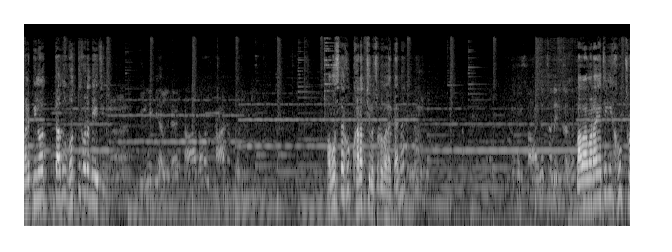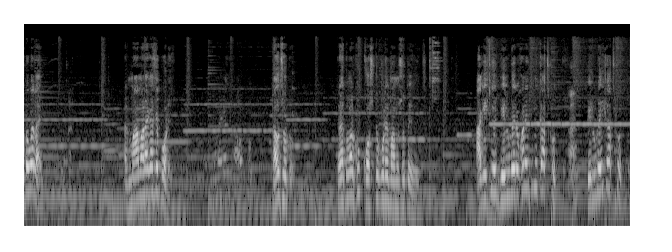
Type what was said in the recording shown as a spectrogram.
মানে বিনোদ দাদু ভর্তি করে দিয়েছিল। অবস্থা খুব খারাপ ছিল ছোটবেলায় তাই না। বাবা মারা গেছে কি খুব ছোটবেলায়? আর মা মারা গেছে পরে? তাও ছোট। তাহলে তোমার খুব কষ্ট করে মানুষ হতে হয়েছে। আগে কি ওই বেলুড়ের ওখানে তুমি কাজ করতে? হ্যাঁ? বেলুড়েই কাজ করতে?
